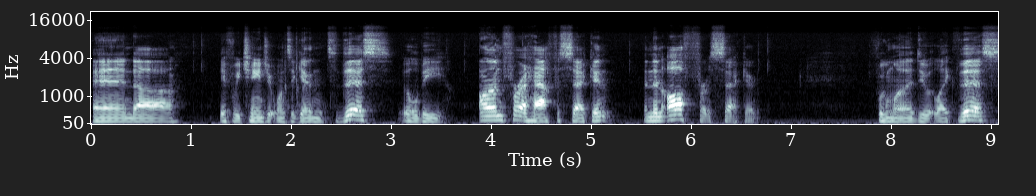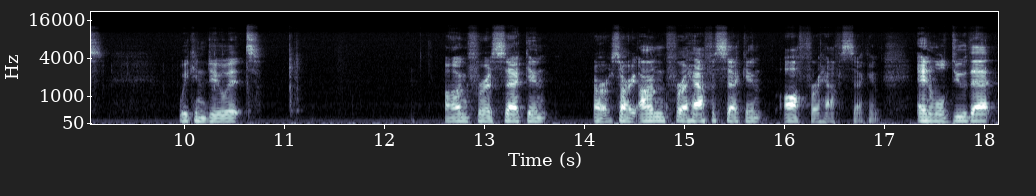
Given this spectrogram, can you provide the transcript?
And uh, if we change it once again to this, it'll be on for a half a second and then off for a second. If we want to do it like this, we can do it on for a second, or sorry, on for a half a second, off for a half a second. And we'll do that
